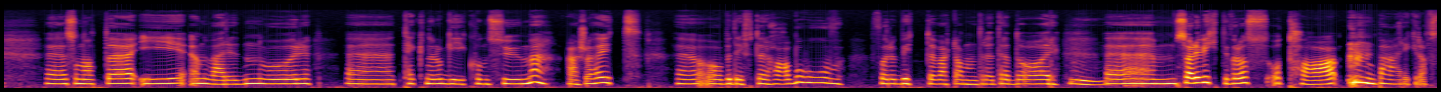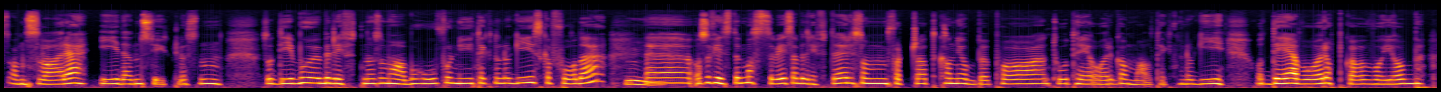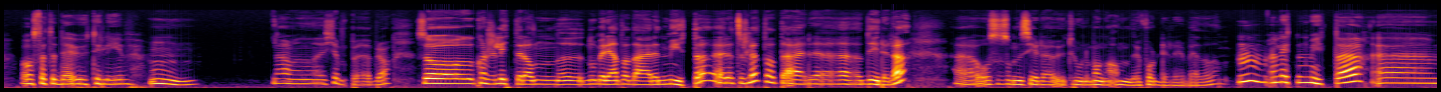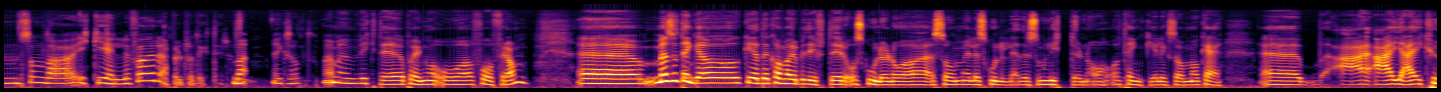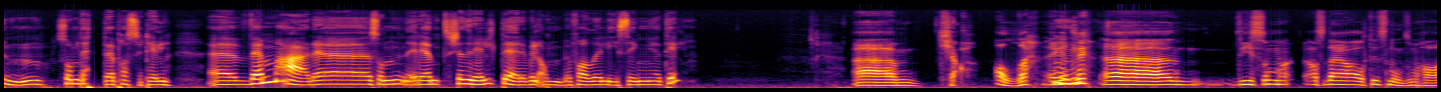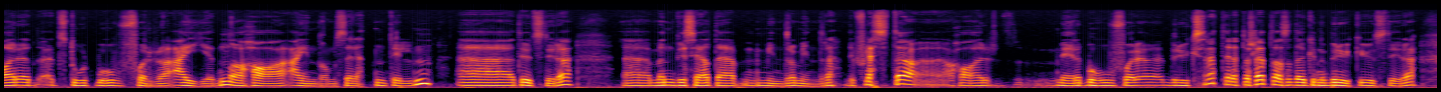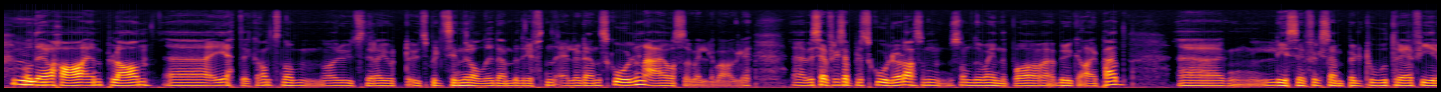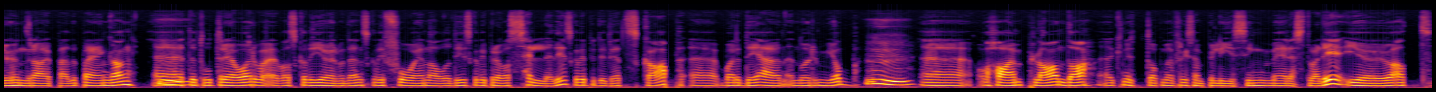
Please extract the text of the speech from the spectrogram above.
Eh, sånn at eh, i en verden hvor teknologikonsumet er så høyt, og bedrifter har behov for å bytte hvert andre, tredje år. Mm. Um, så er det viktig for oss å ta bærekraftsansvaret i den syklusen. Så de bedriftene som har behov for ny teknologi, skal få det. Mm. Uh, og så finnes det massevis av bedrifter som fortsatt kan jobbe på to-tre år gammel teknologi. Og det er vår oppgave, vår jobb, å sette det ut i liv. Mm. Ja, men Kjempebra. Så kanskje litt rann, uh, nummer én at det er en myte, rett og slett. At det er uh, dyrere. Uh, også som du sier, det er utrolig mange andre fordeler ved det. Mm, en liten myte uh, som da ikke gjelder for Apple-produkter. Nei, ikke sant. Nei, men Viktig poeng å, å få fram. Uh, men så tenker jeg at okay, det kan være bedrifter og skoler nå som, eller skoleledere som lytter nå og tenker liksom OK, er, er, jeg kunden som dette passer til? Hvem er det sånn rent generelt dere vil anbefale leasing til? Um, tja alle, egentlig. Mm. Eh, de som, altså det er alltid noen som har et, et, stort behov for å eie den og ha eiendomsretten til den, eh, til utstyret. Eh, men vi ser at det er mindre og mindre. De fleste eh, har mer behov for uh, bruksrett, rett og slett. Altså det å kunne bruke utstyret. Mm. Og det å ha en plan uh, i etterkant når, når utstyret har gjort, utspilt sin rolle i den bedriften eller den skolen, er jo også veldig behagelig. Uh, vi ser f.eks. skoler da, som, som, du var inne på, bruker iPad. Uh, leaser f.eks. 200-400 iPader på en gang Eh, mm. etter to-tre år. Hva, hva, skal de gjøre med den? Skal de få igjen alle de? Skal de prøve å selge de? Skal de putte de i et skap? Eh, bare det er jo en enorm jobb. Mm. Eh, å ha en plan da, knyttet opp med f.eks. leasing med restverdi, gjør jo at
